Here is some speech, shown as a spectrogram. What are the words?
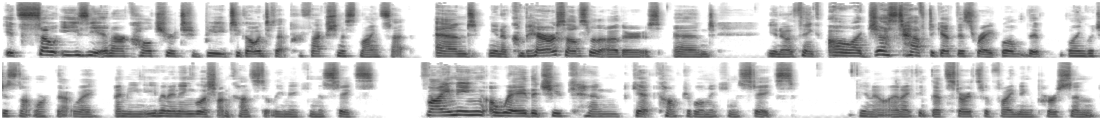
It's so easy in our culture to be, to go into that perfectionist mindset and you know compare ourselves with others and you know think oh i just have to get this right well the language does not work that way i mean even in english i'm constantly making mistakes finding a way that you can get comfortable making mistakes you know and i think that starts with finding a person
